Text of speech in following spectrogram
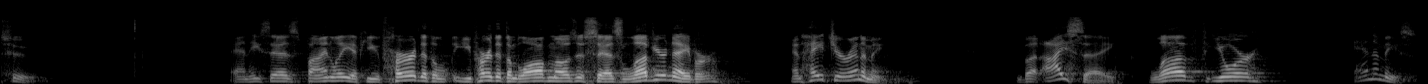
too. And he says, finally, if you've heard that the, you've heard that the law of Moses says, love your neighbor and hate your enemy. But I say, love your enemies.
